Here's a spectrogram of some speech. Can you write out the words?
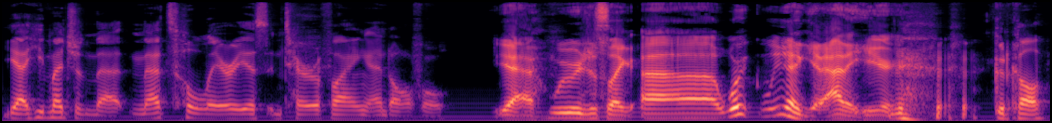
Yeah, he mentioned that, and that's hilarious and terrifying and awful. Yeah, we were just like, uh, we're, we gotta get out of here. Good call.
